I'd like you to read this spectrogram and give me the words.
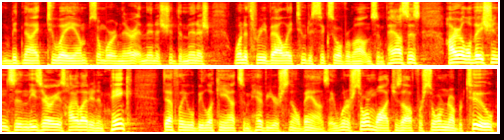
midnight, 2 a.m., somewhere in there, and then it should diminish 1 to 3 valley, 2 to 6 over mountains and passes. Higher elevations in these areas highlighted in pink definitely we'll be looking at some heavier snow bands. A winter storm watch is out for storm number two,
